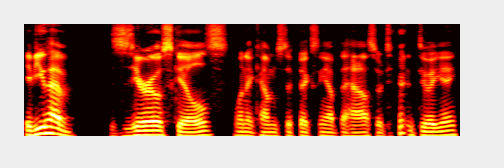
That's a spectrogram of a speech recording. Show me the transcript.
If you have zero skills when it comes to fixing up the house or doing it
